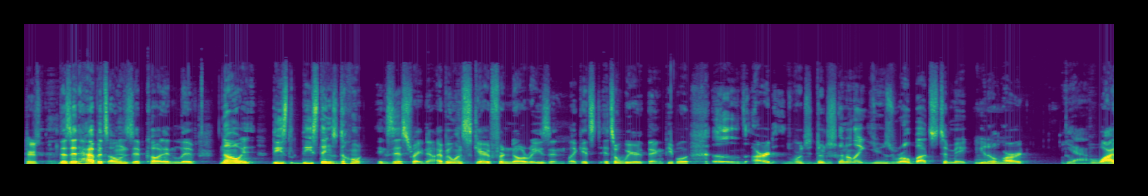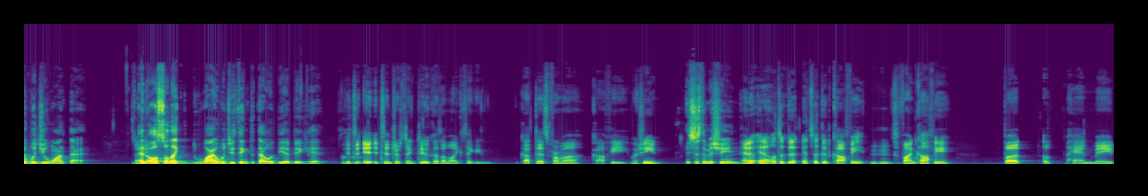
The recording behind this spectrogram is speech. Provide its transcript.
There's Does it have its own zip code and live? No, it, these these things don't exist right now. Everyone's scared for no reason. Like it's it's a weird thing. People "Oh, art. We're just, they're just gonna like use robots to make you know Mhm. art. Yeah. Why would you want that? I and mean, also, like, why would you think that that would be a big hit? it's Mhm. it's interesting too because I'm like thinking got this from a coffee machine It's just a machine. and it, and it's a good it's a good coffee. hmm It's a fine coffee, but a handmade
